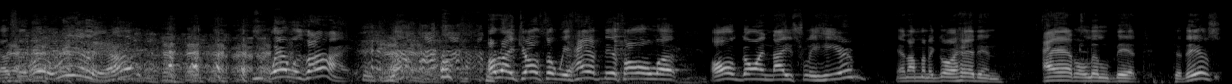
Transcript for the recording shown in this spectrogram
I said, oh, really, huh? Where was I? all right, y'all, so we have this all, uh, all going nicely here. And I'm going to go ahead and add a little bit to this.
